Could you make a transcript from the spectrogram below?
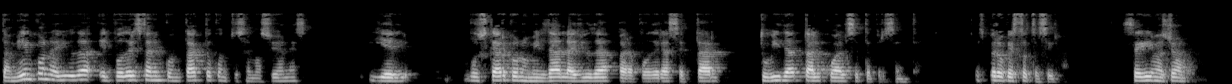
también con ayuda el poder estar en contacto con tus emociones y el buscar con humildad la ayuda para poder aceptar tu vida tal cual se te presenta. Espero que esto te sirva. Seguimos, John.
